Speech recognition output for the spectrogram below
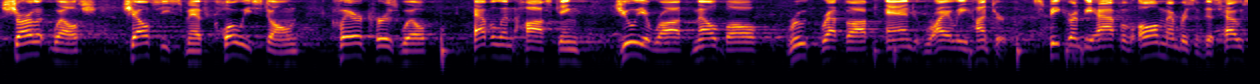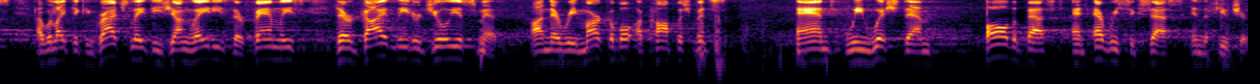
Charlotte Welsh, Chelsea Smith, Chloe Stone, Claire Kurzweil, Evelyn Hosking, Julia Roth, Mel Ball, Ruth Breathop, and Riley Hunter. Speaker, on behalf of all members of this House, I would like to congratulate these young ladies, their families, their guide leader, Julia Smith, on their remarkable accomplishments, and we wish them all the best and every success in the future.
